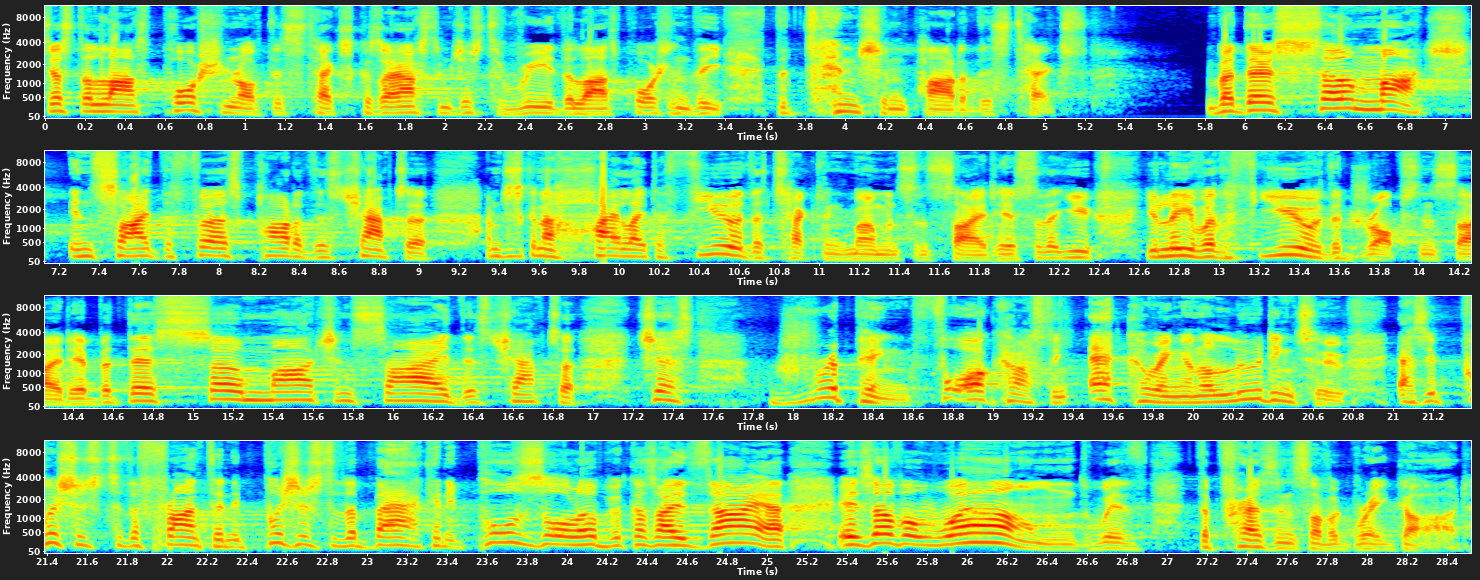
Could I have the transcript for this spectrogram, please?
just the last portion of this text because I asked him just to read the last portion, the, the tension part of this text. But there's so much inside the first part of this chapter. I'm just going to highlight a few of the technical moments inside here so that you, you leave with a few of the drops inside here. But there's so much inside this chapter, just dripping, forecasting, echoing, and alluding to as it pushes to the front and it pushes to the back and it pulls all over because Isaiah is overwhelmed with the presence of a great God.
